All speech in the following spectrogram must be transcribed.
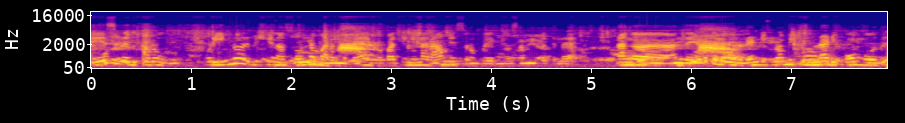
பேசுறது கூட ஒரு இன்னொரு விஷயம் நான் சொல்ல மறந்துட்டேன். இப்போ பார்த்தீங்கன்னா ராமேஸ்வரம் போயிருந்தோம் சமீபத்தில். நாங்கள் அந்த இடத்துல ஒரு ரெண்டு கிலோமீட்டர் முன்னாடி போகும்போது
